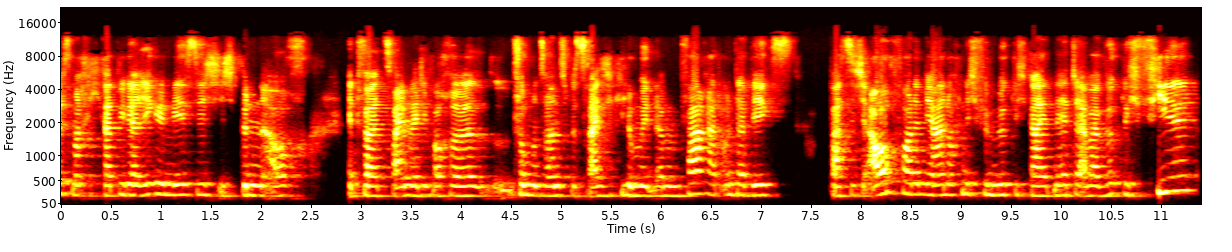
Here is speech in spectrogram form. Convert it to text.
Das mache ich gerade wieder regelmäßig. Ich bin auch etwa zweimal die Woche 25 bis 30 Kilometer mit dem Fahrrad unterwegs, was ich auch vor einem Jahr noch nicht für Möglichkeiten hätte. Aber wirklich viel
